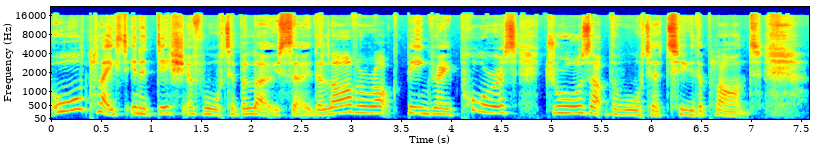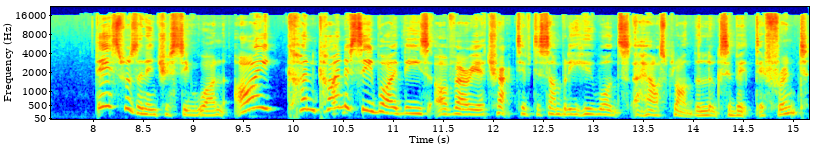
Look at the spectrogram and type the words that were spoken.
all placed in a dish of water below. So the lava rock, being very porous, draws up the water to the plant. This was an interesting one. I can kind of see why these are very attractive to somebody who wants a houseplant that looks a bit different.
